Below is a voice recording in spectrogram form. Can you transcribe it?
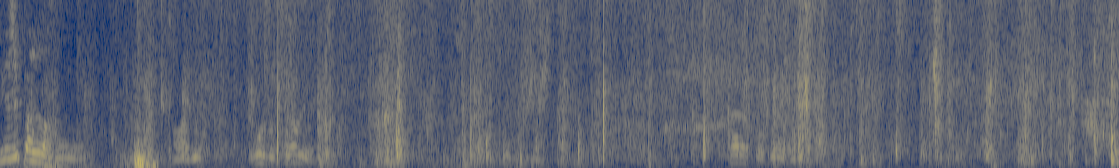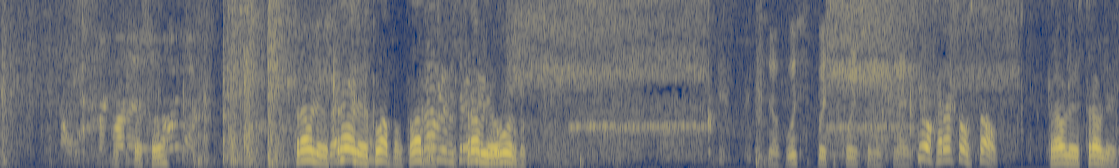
Отвяжи, пожалуйста. Молодец. Воздух травлю. Хорошо, аккуратно. Хорошо. Стравливай, стравливай клапан, клапан, стравливай воздух. Все, пусть потихоньку начинает. Все, хорошо, встал. Стравливай, стравливай.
